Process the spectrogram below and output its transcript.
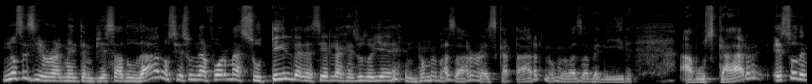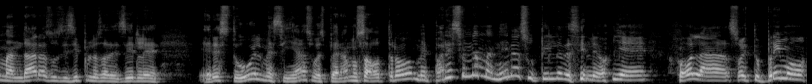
no sé si realmente empieza a dudar o si es una forma sutil de decirle a Jesús, oye, no me vas a rescatar, no me vas a venir a buscar. Eso de mandar a sus discípulos a decirle, ¿eres tú el Mesías o esperamos a otro? Me parece una manera sutil de decirle, oye, hola, soy tu primo,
